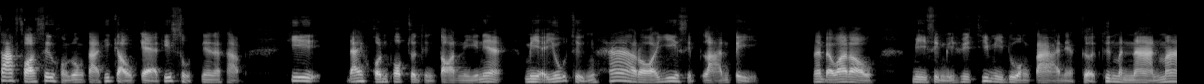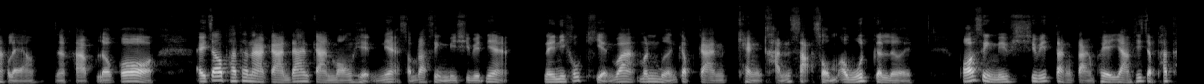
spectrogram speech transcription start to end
ซากฟอสซิลของดวงตาที่เก่าแก่ที่สุดเนี่ยนะครับที่ ได้ค้นพบจนถึงตอนนี้เนี่ยมีอายุถึง 520 ล้านปี นั่นแปลว่าเรามีสิ่งมีชีวิตที่มีดวงตาเนี่ยเกิดขึ้นมานานมากแล้วนะครับ แล้วก็ไอ้เจ้าพัฒนาการด้านการมองเห็นเนี่ยสำหรับสิ่งมีชีวิตเนี่ยในนี้เขาเขียนว่ามันเหมือนกับการแข่งขันสะสมอาวุธกันเลย เพราะสิ่งมีชีวิตต่างๆ พยายามที่จะพัฒ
